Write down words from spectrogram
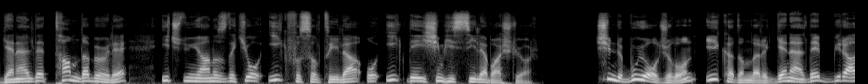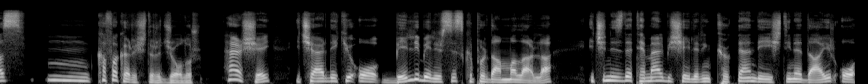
genelde tam da böyle iç dünyanızdaki o ilk fısıltıyla, o ilk değişim hissiyle başlıyor. Şimdi bu yolculuğun ilk adımları genelde biraz hmm, kafa karıştırıcı olur. Her şey içerideki o belli belirsiz kıpırdanmalarla, içinizde temel bir şeylerin kökten değiştiğine dair o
